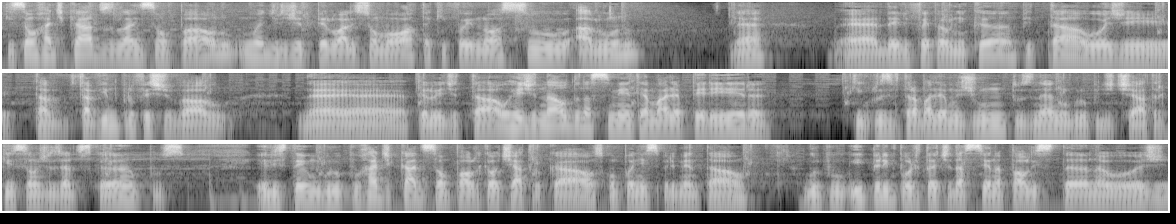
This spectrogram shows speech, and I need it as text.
que são radicados lá em São Paulo. Um é dirigido pelo Alisson Mota, que foi nosso aluno, né? É, dele foi para a Unicamp e tal, hoje tá, tá vindo para o festival né, pelo edital. O Reginaldo Nascimento e a Amália Pereira, que inclusive trabalhamos juntos né, no grupo de teatro aqui em São José dos Campos. Eles têm um grupo radicado em São Paulo, que é o Teatro Caos, Companhia Experimental, grupo hiper importante da cena paulistana hoje.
